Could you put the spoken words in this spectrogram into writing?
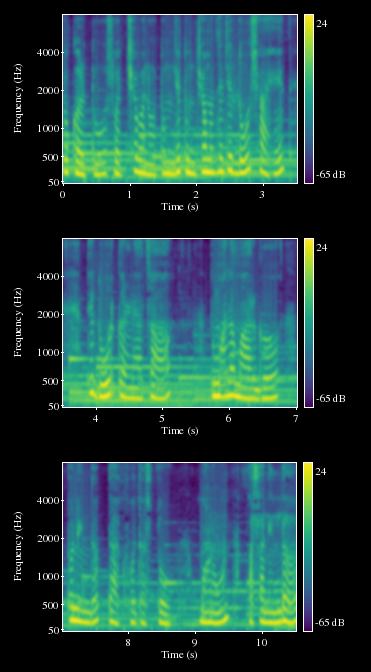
तो करतो स्वच्छ बनवतो म्हणजे तुमच्यामधले जे दोष आहेत ते दूर करण्याचा तुम्हाला मार्ग तो निंदक दाखवत असतो. म्हणून असा निंदक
